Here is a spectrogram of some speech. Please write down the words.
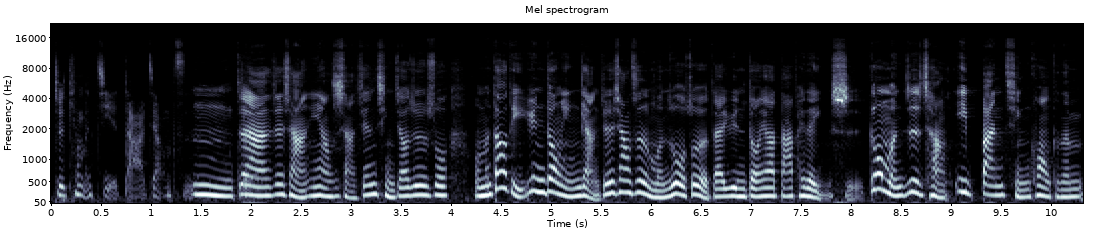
就听我们解答这样子。嗯，对啊，就想营养师想先请教，就是说我们到底运动营养，就是像是我们如果说有在运动要搭配的饮食，跟我们日常一般情况可能。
